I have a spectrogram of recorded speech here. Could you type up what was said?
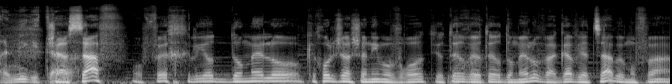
אני גיטרה. שהסף הופך להיות דומה לו ככל שהשנים עוברות, יותר ויותר דומה לו, ואגב יצא במופע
